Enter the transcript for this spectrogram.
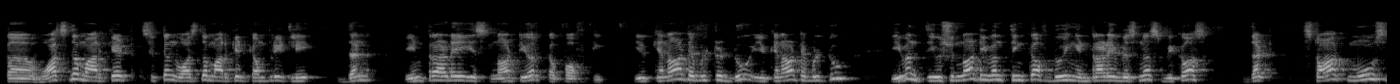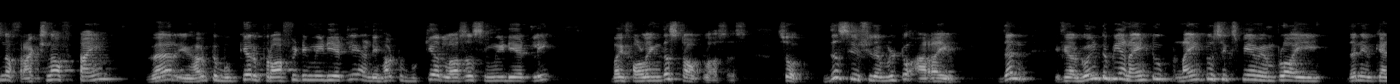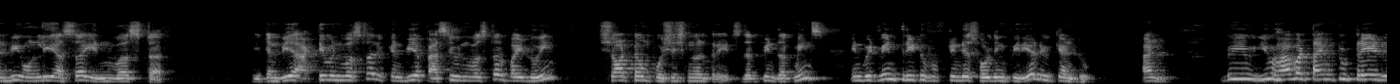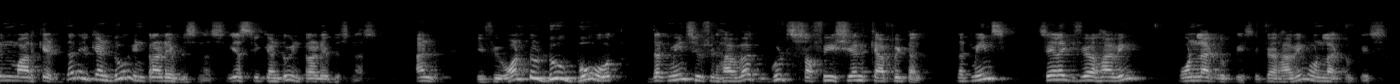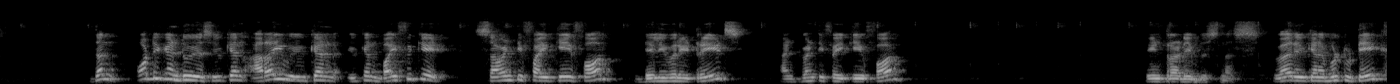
uh, watch the market sit and watch the market completely then intraday is not your cup of tea. You cannot able to do you cannot able to even you should not even think of doing intraday business because that stock moves in a fraction of time where you have to book your profit immediately and you have to book your losses immediately by following the stop losses. So this you should be able to arrive. Then if you are going to be a 9 to 9 to 6 pm employee then you can be only as a investor. You can be an active investor you can be a passive investor by doing short term positional trades. That means that means in between 3 to 15 days holding period you can do and do you you have a time to trade in market then you can do intraday business. Yes you can do intraday business. And if you want to do both that means you should have a good sufficient capital. That means say like if you are having 1 lakh rupees if you are having 1 lakh rupees then what you can do is you can arrive you can you can bifurcate 75k for delivery trades and 25k for intraday business where you can able to take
